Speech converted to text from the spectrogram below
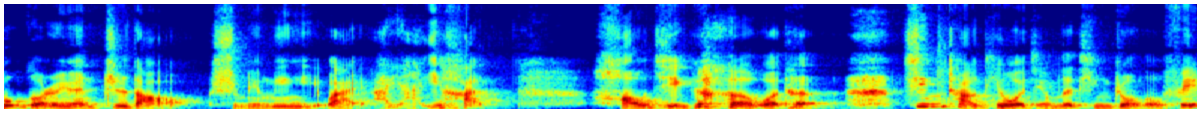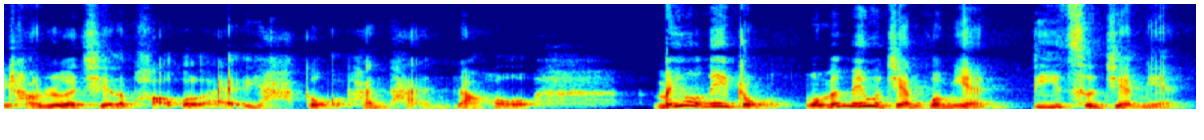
工作人员知道是明明以外，哎呀，一喊，好几个我的经常听我节目的听众都非常热切的跑过来，哎呀，跟我攀谈，然后没有那种我们没有见过面，第一次见面，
